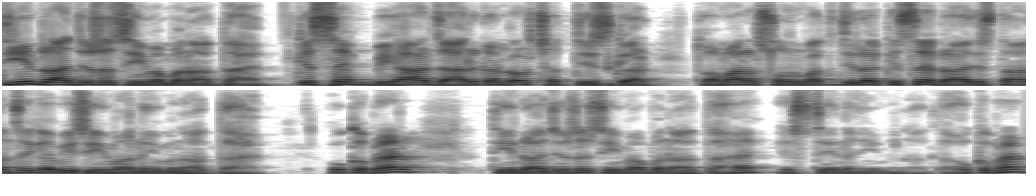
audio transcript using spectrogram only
तीन राज्यों से सीमा बनाता है। किससे? बिहार, झारखंड और छत्तीसगढ़। तो हमारा सोनभद्र जिला किससे? राजस्थान से कभी सीमा नहीं बनाता है। ओके फ्रेंड, तीन राज्यों से सीमा बनाता है, इससे नहीं बनाता। ओके फ्रेंड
